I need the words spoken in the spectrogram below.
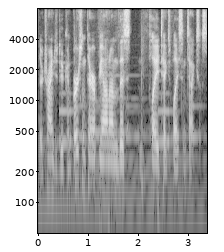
They're trying to do conversion therapy on him. This play takes place in texas.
